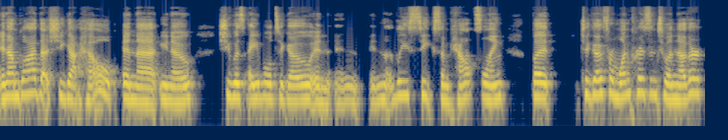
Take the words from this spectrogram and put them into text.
And I'm glad that she got help and that, you know, she was able to go and, and, and at least seek some counseling. But to go from one prison to another,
